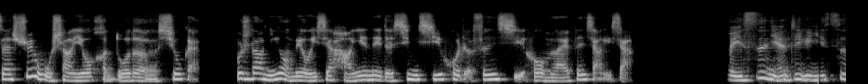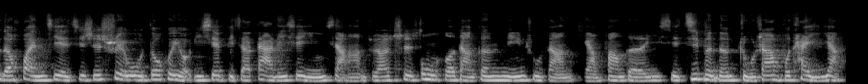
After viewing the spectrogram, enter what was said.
在税务上也有很多的修改，不知道您有没有一些行业内的信息或者分析和我们来分享一下？每四年这个一次的换届，其实税务都会有一些比较大的一些影响啊，主要是共和党跟民主党两方的一些基本的主张不太一样。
